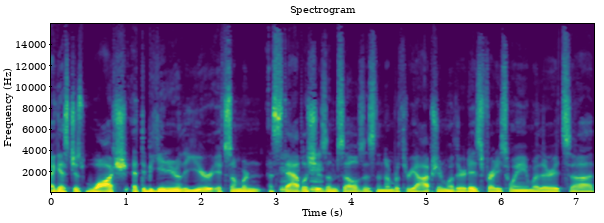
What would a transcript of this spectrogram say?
I guess just watch at the beginning of the year if someone establishes mm-hmm. themselves as the number three option, whether it is Freddie Swain, whether it's, uh,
